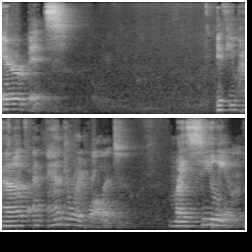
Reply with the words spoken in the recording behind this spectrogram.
Airbitz. If you have an Android wallet, Mycelium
